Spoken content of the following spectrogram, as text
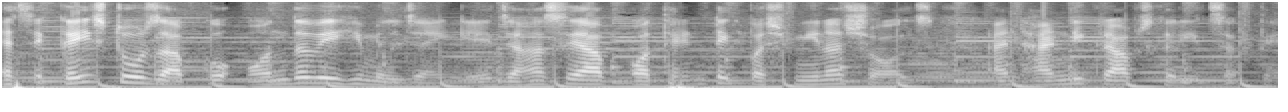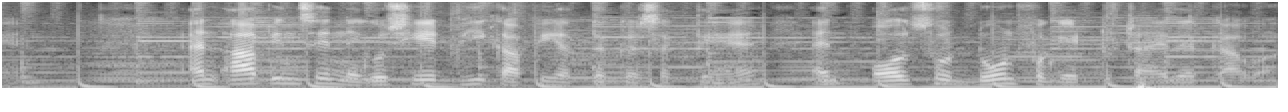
ऐसे कई स्टोर्स आपको ऑन द वे ही मिल जाएँगे, जहाँ से आप authentic pashmina shawls and handicrafts खरीद सकते हैं। एंड आप इनसे नेगोशिएट भी काफ़ी हद तक कर सकते हैं and also don't forget to try their kahwa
